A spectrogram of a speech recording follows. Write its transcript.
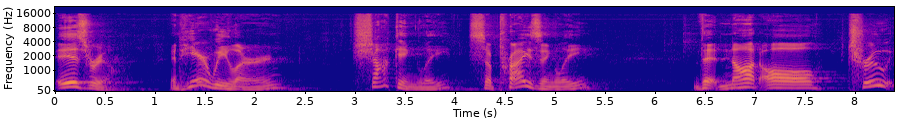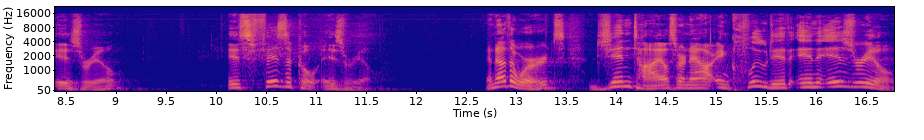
Israel. And here we learn, shockingly, surprisingly, that not all true Israel is physical Israel. In other words, Gentiles are now included in Israel.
